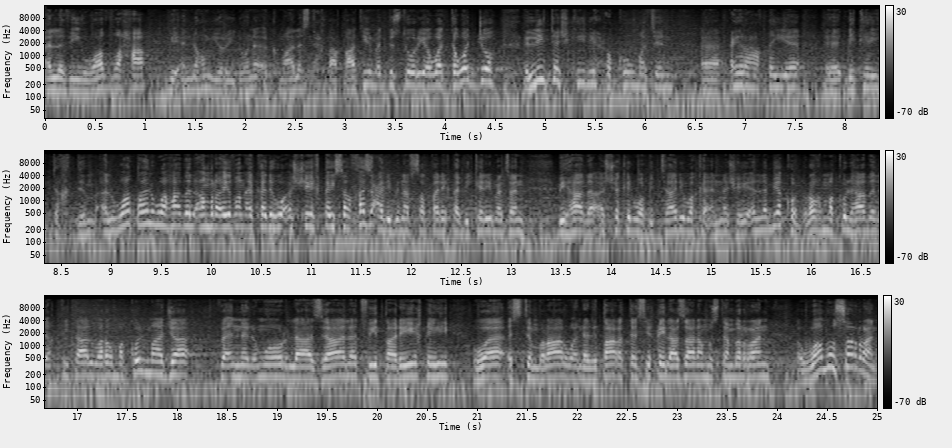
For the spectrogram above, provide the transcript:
الذي وضح بأنهم يريدون إكمال استحقاقاتهم الدستورية والتوجه لتشكيل حكومة آه، عراقية آه، لكي تخدم الوطن. وهذا الأمر أيضا أكده الشيخ قيس الخزعلي بنفس الطريقة بكلمة بهذا الشكل وبالتالي وكأن شيئا لم يكن. رغم كل هذا الاقتتال ورغم كل ما جاء فإن الأمور لا زالت في طريق واستمرار وأن الإطار التنسيقي لا زال مستمرا ومصرا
